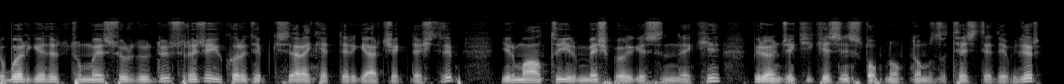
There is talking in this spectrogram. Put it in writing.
bu bölgede tutunmayı sürdürdüğü sürece yukarı tepkisi hareketleri gerçekleştirip 26-25 bölgesindeki bir önceki kesin stop noktamızı test edebilir.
